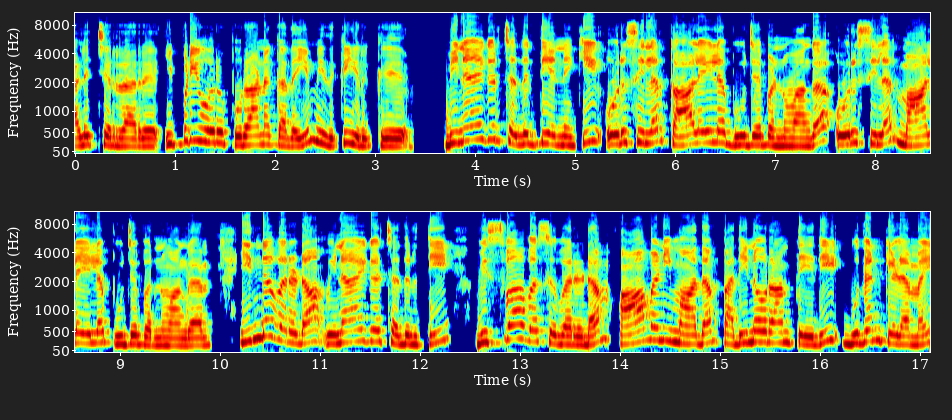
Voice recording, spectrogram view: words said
அழிச்சிடுறாரு. இப்படி ஒரு புராண கதையும் இதுக்கு இருக்கு. விநாயகர் சதுர்த்தி அன்னைக்கு ஒரு சிலர் காலையில பூஜை பண்ணுவாங்க ஒரு சிலர் மாலையில பூஜை பண்ணுவாங்க. இந்த வருடம் விநாயகர் சதுர்த்தி விஸ்வாவசு வருடம். ஆவணி மாதம் பதினோராம் தேதி புதன்கிழமை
